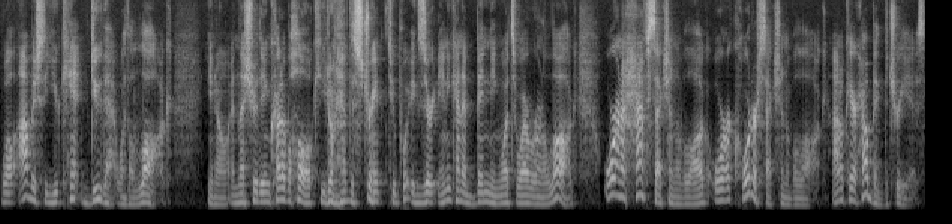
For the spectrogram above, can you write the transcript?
Well, obviously, you can't do that with a log. You know, unless you're the Incredible Hulk, you don't have the strength to put, exert any kind of bending whatsoever on a log, or on a half section of a log, or a quarter section of a log. I don't care how big the tree is.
